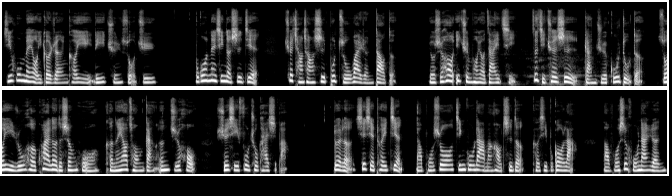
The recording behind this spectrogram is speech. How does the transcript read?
几乎没有一个人可以离群所居。不过内心的世界却常常是不足外人道的。有时候一群朋友在一起，自己却是感觉孤独的。所以，如何快乐的生活，可能要从感恩之后。学习付出开始吧。对了，谢谢推荐。老婆说金菇辣蛮好吃的，可惜不够辣。老婆是湖南人，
